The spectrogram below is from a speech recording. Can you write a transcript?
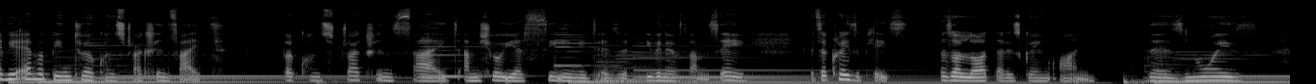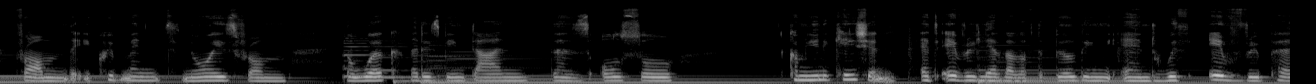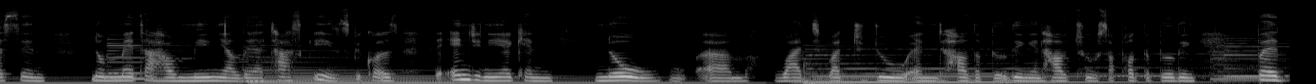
Have you ever been to a construction site? The construction site, I'm sure you're seeing it as a, even if I'm saying it's a crazy place. There's a lot that is going on. There's noise from the equipment, noise from the work that is being done. There's also communication at every level of the building and with every person no matter how menial their task is, because the engineer can know um, what what to do and how the building and how to support the building, but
